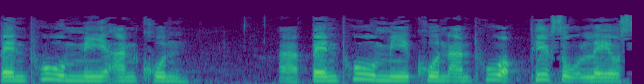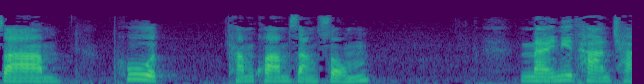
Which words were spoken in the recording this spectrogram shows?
เป็นผู้มีอันคุณเป็นผู้มีคุณอันพวกภิกษุเลวซามพูดทำความสังสม ในนิทานชา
